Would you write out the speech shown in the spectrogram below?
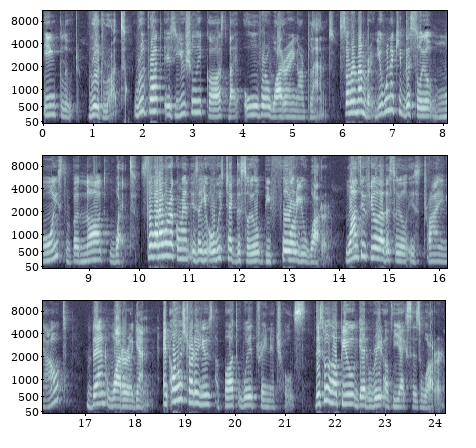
include root rot. Root rot is usually caused by overwatering our plant. So remember, you want to keep the soil moist but not wet. So what I would recommend is that you always check the soil before you water. Once you feel that the soil is drying out, then water again. And always try to use a pot with drainage holes. This will help you get rid of the excess water.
